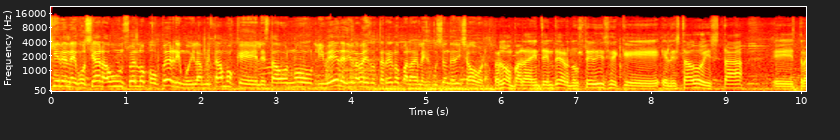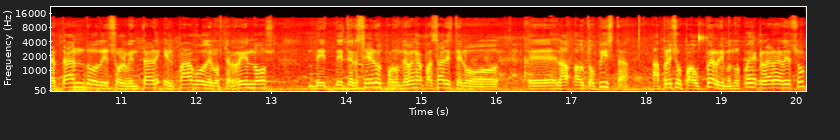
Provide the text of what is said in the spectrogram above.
quiere negociar a un sueldo paupérrimo y lamentamos que el Estado no libere de una vez esos terrenos para la ejecución de dicha obra. Perdón, para entendernos, usted dice que el Estado está eh, tratando de solventar el pago de los terrenos de, terceros por donde van a pasar este, eh, la autopista a precios paupérrimos. ¿Nos puede aclarar eso?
